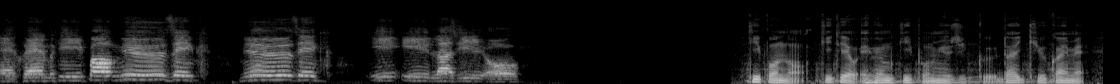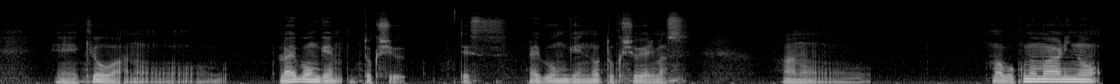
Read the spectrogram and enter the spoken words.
FM キーポンミュージックミュージックいいラジオキーポンの聞いてよ FM キーポンミュージック第9回目、えー今日はあのーライブ音源特集です。ライブ音源の特集をやります。あのーまあ僕の周りの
